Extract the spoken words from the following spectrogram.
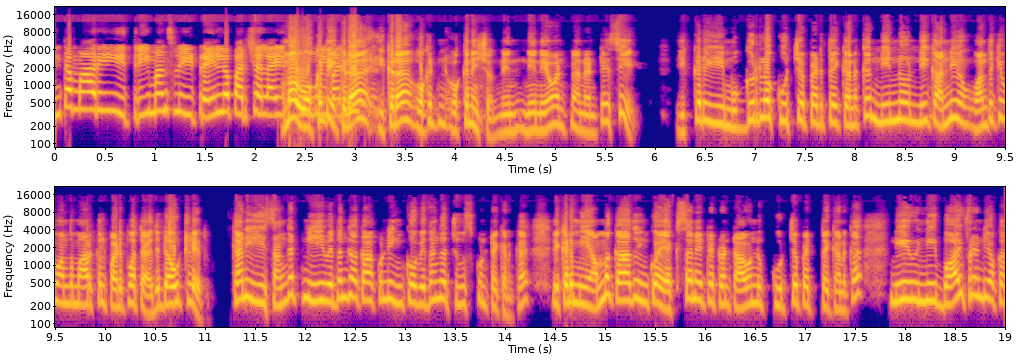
ఇంత మారి త్రీ మంత్స్లో ఈ ట్రైన్లో పరిచయాలు ఒకటి ఇక్కడ ఇక్కడ ఒకటి ఒక్క నిమిషం. నేను నేనేమంటున్నానంటే సి ఇక్కడ ఈ ముగ్గురులో కూర్చోపెడితే కనుక నిన్ను నీకు అన్ని వందకి వంద మార్కులు పడిపోతాయి. అది డౌట్ లేదు. కానీ ఈ సంఘటన ఈ విధంగా కాకుండా ఇంకో విధంగా చూసుకుంటే కనుక ఇక్కడ మీ అమ్మ కాదు ఇంకో ఎక్స్ అనేటటువంటి ఆవిడని కూర్చోపెడితే కనుక నీ నీ బాయ్ ఫ్రెండ్ యొక్క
